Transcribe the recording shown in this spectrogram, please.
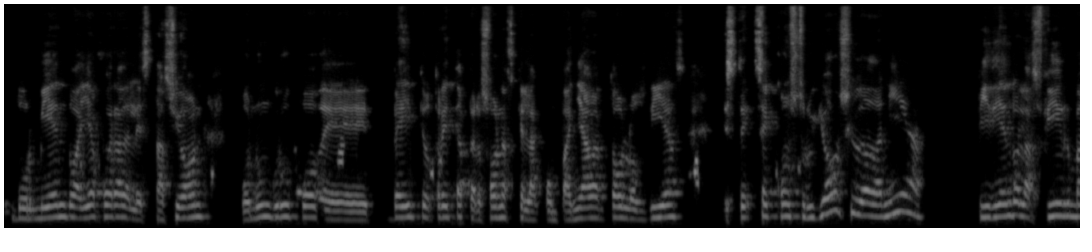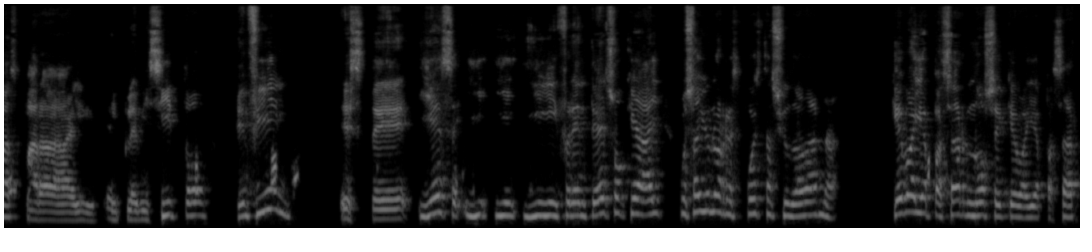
durmiendo allá afuera de la estación con un grupo de 20 o 30 personas que la acompañaban todos los días, este, se construyó ciudadanía pidiendo las firmas para el, plebiscito, en fin, este, y, ese, y, y, frente a eso que hay, pues hay una respuesta ciudadana. ¿Qué vaya a pasar? No sé qué vaya a pasar,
